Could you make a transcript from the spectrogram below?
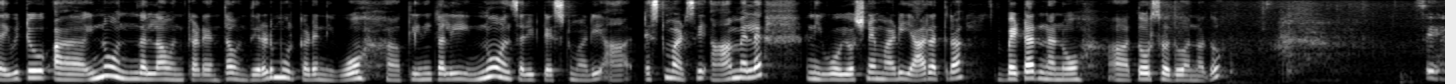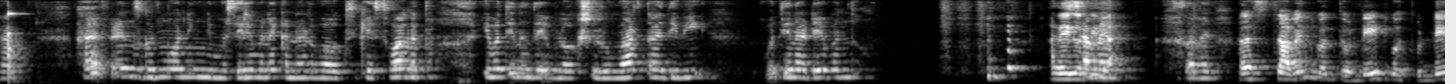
ದಯವಿಟ್ಟು ಇನ್ನೂ ಒಂದಲ್ಲ, ಒಂದು ಕಡೆ ಅಂತ ಒಂದು ಎರಡು, ಮೂರು ಕಡೆ ನೀವು ಕ್ಲಿನಿಕಲಿ ಇನ್ನೂ ಒಂದು ಸರಿ ಟೆಸ್ಟ್ ಮಾಡಿ, ಆ ಟೆಸ್ಟ್ ಮಾಡಿಸಿ, ಆಮೇಲೆ ನೀವು ಯೋಚನೆ ಮಾಡಿ ಯಾರ ಹತ್ರ ಬೆಟರ್ ನಾನು ತೋರಿಸೋದು ಅನ್ನೋದು. ಸೇ ಹ್ಯಾ ಹಾಯ್ ಫ್ರೆಂಡ್ಸ್ ಗುಡ್ ಮಾರ್ನಿಂಗ್ ನಿಮ್ಮ ಸಿರಿಮನೆ ಕನ್ನಡ ಬಾಕ್ಸ್ಗೆ ಸ್ವಾಗತ. ಇವತ್ತಿನ ಡೇ ಬ್ಲಾಗ್ ಶುರು ಮಾಡ್ತಾ ಇದ್ದೀವಿ ಇವತ್ತಿನ ಡೇ ಬಂದು ಅದೇ ಸೆವೆನ್ ಸೆವೆನ್ ಸೆವೆನ್ ಗೊತ್ತು ಡೇಟ್ ಗೊತ್ತು ಡೇ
